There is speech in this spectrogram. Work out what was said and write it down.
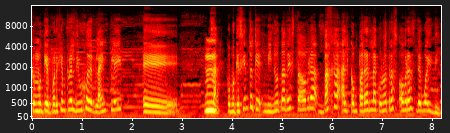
como que, por ejemplo, el dibujo de Blind Plate, eh, o Mm, sea, como que siento que mi nota de esta obra baja al compararla con otras obras de YD.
